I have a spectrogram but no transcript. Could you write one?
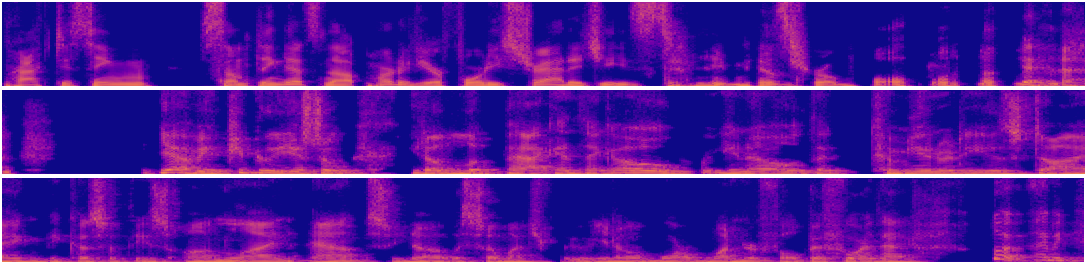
practicing something that's not part of your 40 strategies to be miserable. Yeah, I mean, people used to, you know, look back and think, oh, you know, the community is dying because of these online apps. You know, it was so much, you know, more wonderful before that. Look, I mean,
